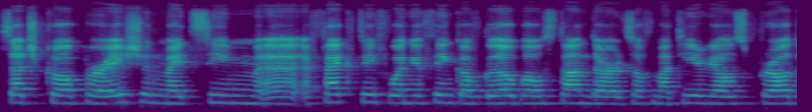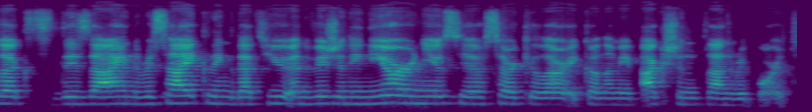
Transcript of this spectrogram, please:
such cooperation might seem uh, effective when you think of global standards of materials, products, design, recycling that you envision in your new circular economy action plan report.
